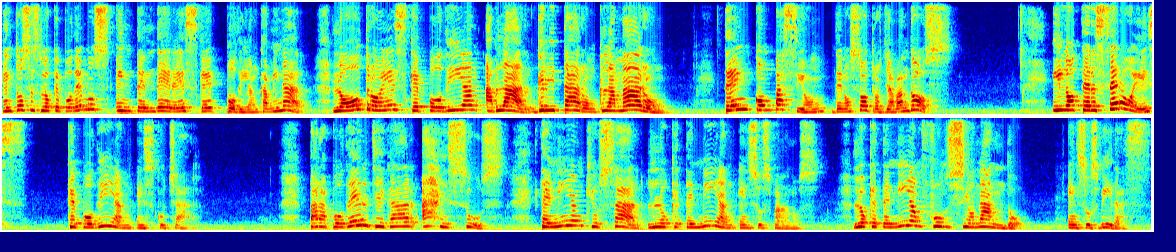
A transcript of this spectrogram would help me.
Entonces lo que podemos entender es que podían caminar. Lo otro es que podían hablar, gritaron, clamaron. Ten compasión de nosotros, ya van dos. Y lo tercero es que podían escuchar. Para poder llegar a Jesús, tenían que usar lo que tenían en sus manos, lo que tenían funcionando en sus vidas,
